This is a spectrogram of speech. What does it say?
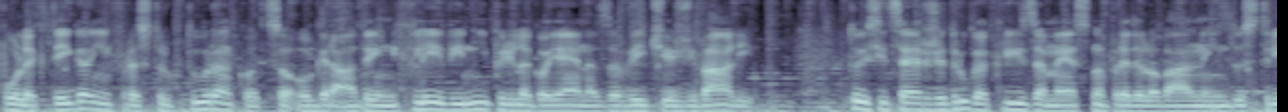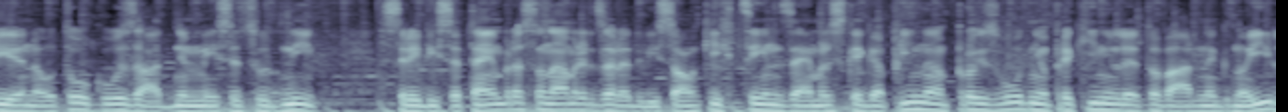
Poleg tega infrastruktura, kot so ograde in hlevi, ni prilagojena za večje živali. To je sicer že druga kriza mesno-predelovalne industrije na otoku v zadnjem mesecu dni. Sredi septembra so namreč zaradi visokih cen zemljskega plina proizvodnjo prekinile tovarne gnojil,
